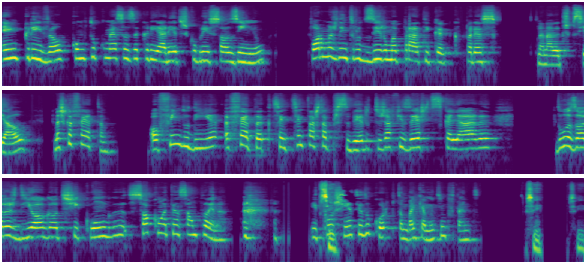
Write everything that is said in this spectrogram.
É incrível como tu começas a criar e a descobrir sozinho formas de introduzir uma prática que parece que não é nada de especial, mas que afeta. Ao fim do dia, afeta, que sem, sem estás a perceber, tu já fizeste se calhar duas horas de yoga ou de qigong só com atenção plena. E de sim. consciência do corpo também, que é muito importante. Sim, sim.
